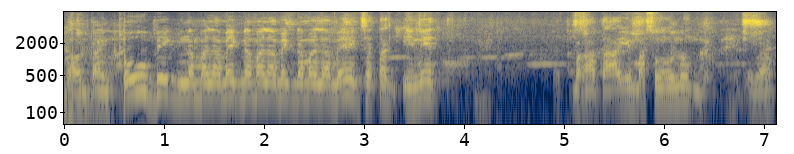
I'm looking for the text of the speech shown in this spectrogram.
Baon tayong tubig na malamig na malamig na malamig sa tag-init. At baka tayo masunog. Diba?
